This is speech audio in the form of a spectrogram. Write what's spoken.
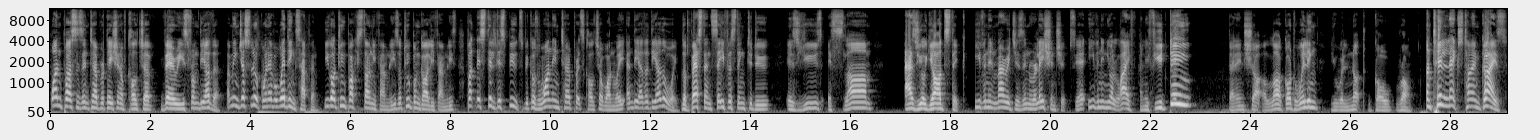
One person's interpretation of culture varies from the other. I mean just look whenever weddings happen. You got two Pakistani families or two Bengali families but there's still disputes because one interprets culture one way and the other the other way. The best and safest thing to do is use Islam as your yardstick. Even in marriages, in relationships, yeah, even in your life. And if you do, then inshallah, God willing, you will not go wrong. Until next time, guys.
